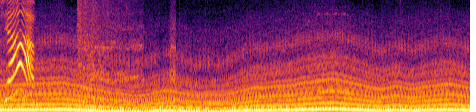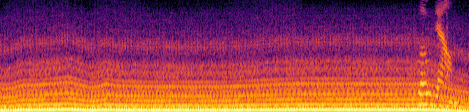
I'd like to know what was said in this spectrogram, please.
Good job! Slow down.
